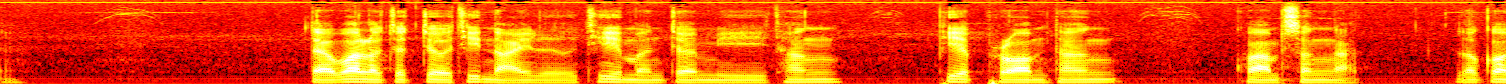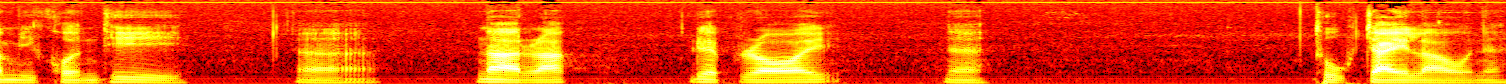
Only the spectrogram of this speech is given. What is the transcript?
นะแต่ว่าเราจะเจอที่ไหนหรือที่มันจะมีทั้งเพียบพร้อมทั้งความสงัด แล้วก็มีคนที่น่ารักเรียบร้อยนะถูกใจเรานะ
